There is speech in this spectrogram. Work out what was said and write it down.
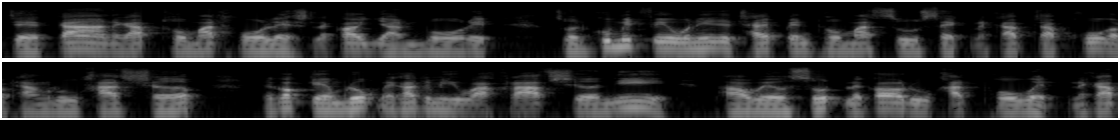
เจกานะครับโทมัสโฮเลสและก็ยันโบริตส่วนคู่มิดฟิลด์วันนี้จะใช้เป็นโทมัสซูเซกนะครับจับคู่กับทางรูคัสเชิร์ฟแล้วก็เกมรุกนะครับจะมีวาคราฟเชอร์นี่พาเวลซุดแล้วก็รูคัสโพเวตนะครับ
